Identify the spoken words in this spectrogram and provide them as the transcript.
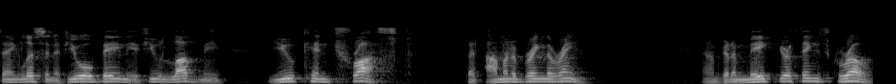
saying, listen, if you obey me, if you love me, you can trust that I'm going to bring the rain. And I'm going to make your things grow.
